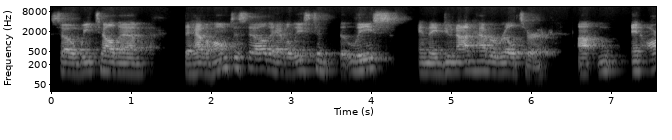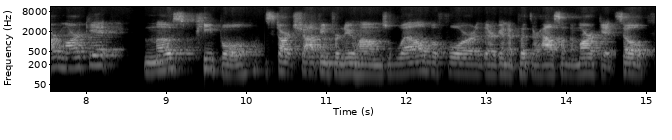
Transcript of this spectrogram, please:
So we tell them they have a home to sell they have a lease to lease and they do not have a realtor uh, in our market, most people start shopping for new homes well before they're going to put their house on the market. So,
